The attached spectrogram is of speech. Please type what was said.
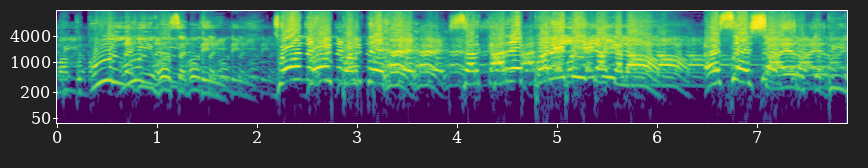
مقبول نہیں ہو سکتے۔ جو نہیں پڑھتے ہیں، سرکار پریلی کا کلام۔ ایسے شاعر کبھی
